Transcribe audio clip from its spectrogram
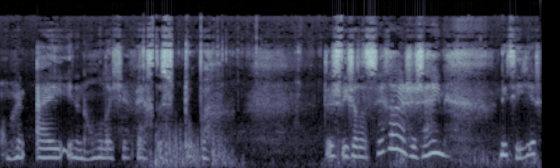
om hun ei in een holletje weg te stoppen. Dus wie zal het zeggen waar ze zijn? Niet hier.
